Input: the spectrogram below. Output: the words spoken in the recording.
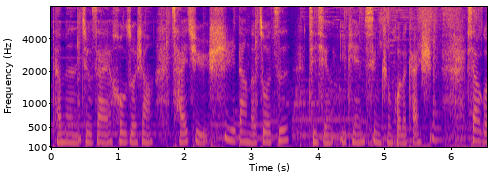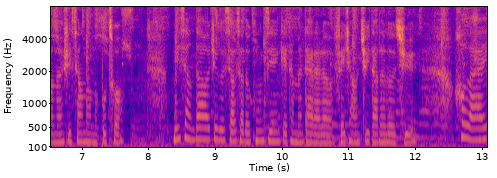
他们就在后座上采取适当的坐姿，进行一天性生活的开始，效果呢是相当的不错。没想到这个小小的空间给他们带来了非常巨大的乐趣。后来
